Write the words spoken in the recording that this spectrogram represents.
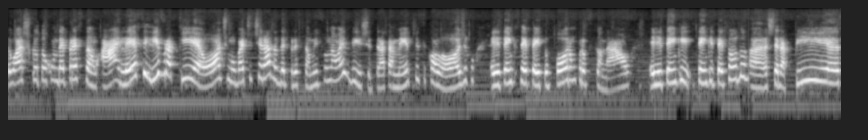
eu acho que eu tô com depressão. Ah, lê esse livro aqui, é ótimo, vai te tirar da depressão. Isso não existe. Tratamento psicológico, ele tem que ser feito por um profissional, ele tem que, tem que ter todas as terapias,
